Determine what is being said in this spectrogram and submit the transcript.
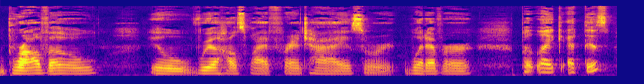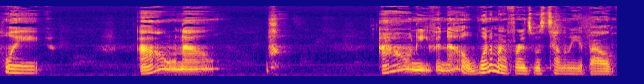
Bravo, you know, Real Housewife franchise or whatever. But like at this point, I don't know. I don't even know. One of my friends was telling me about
